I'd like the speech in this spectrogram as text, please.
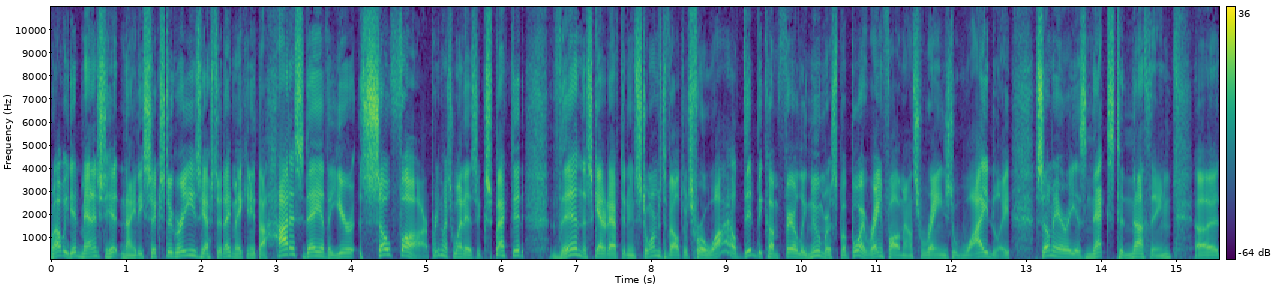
Well, we did manage to hit 96 degrees yesterday, making it the hottest day of the year so far. Pretty much went as expected. Then the scattered afternoon storms developed, which for a while did become fairly numerous, but boy, rainfall amounts ranged widely. Some areas next to nothing. Uh,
